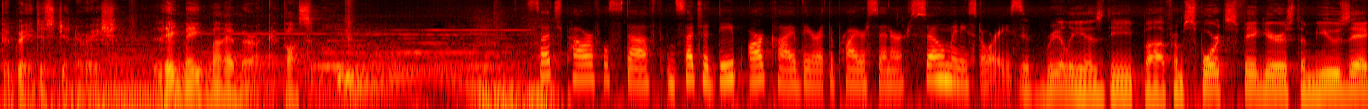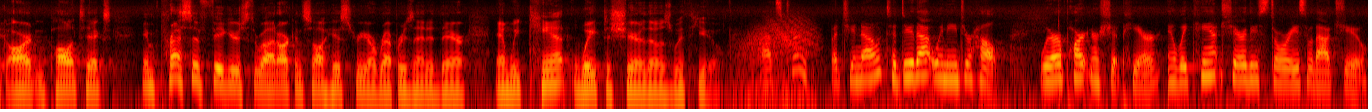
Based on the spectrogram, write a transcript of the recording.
the greatest generation. They made my America possible. Such powerful stuff and such a deep archive there at the Pryor Center. So many stories. It really is deep, uh, from sports figures to music, art, and politics. Impressive figures throughout Arkansas history are represented there, and we can't wait to share those with you. That's true. But you know, to do that, we need your help. We're a partnership here, and we can't share these stories without you.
